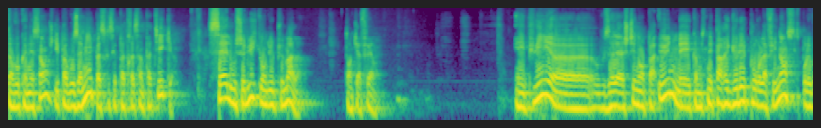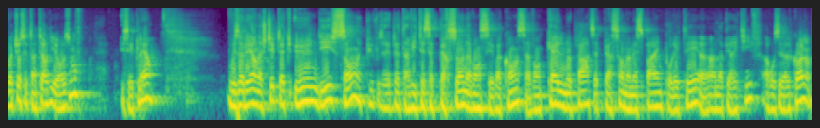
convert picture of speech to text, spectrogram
dans vos connaissances, je ne dis pas vos amis parce que ce n'est pas très sympathique, celle ou celui qui conduit le plus mal, tant qu'à faire. Et puis, euh, vous allez acheter non pas une, mais comme ce n'est pas régulé pour la finance, pour les voitures c'est interdit, heureusement, et c'est clair, vous allez en acheter peut-être une, dix, cent, et puis vous allez peut-être inviter cette personne avant ses vacances, avant qu'elle ne parte, cette personne en Espagne pour l'été, euh, un apéritif, arrosé d'alcool.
